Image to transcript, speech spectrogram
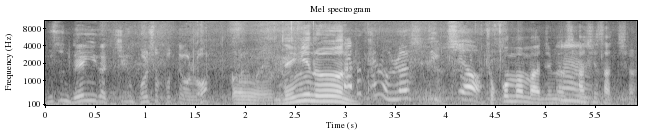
무슨 냉이가 지금 벌써 꽃대 올라? 어, 냉이는 따뜻하면 올라올 수도 있죠. 조건만 맞으면 음. 사시사철.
